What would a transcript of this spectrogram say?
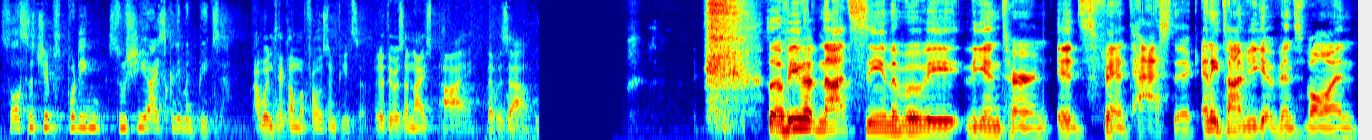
Salsa chips, pudding, sushi, ice cream, and pizza. I wouldn't take home a frozen pizza, but if there was a nice pie that was out, So if you have not seen the movie The Intern, it's fantastic. Anytime you get Vince Vaughn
